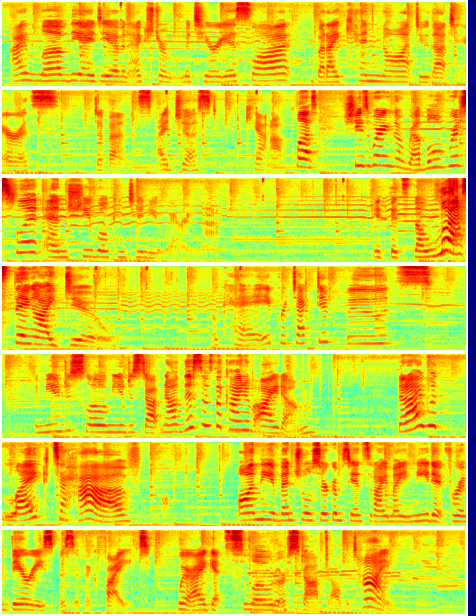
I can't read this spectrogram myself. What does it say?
I love the idea of an extra materia slot, but I cannot do that to Aerith's defense. I just cannot. Plus, she's wearing the rebel wristlet and she will continue wearing that. If it's the last thing I do. Okay, protective boots. Immune to slow, immune to stop. Now this is the kind of item that I would like to have on the eventual circumstance that I might need it for a very specific fight where I get slowed or stopped all the time.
